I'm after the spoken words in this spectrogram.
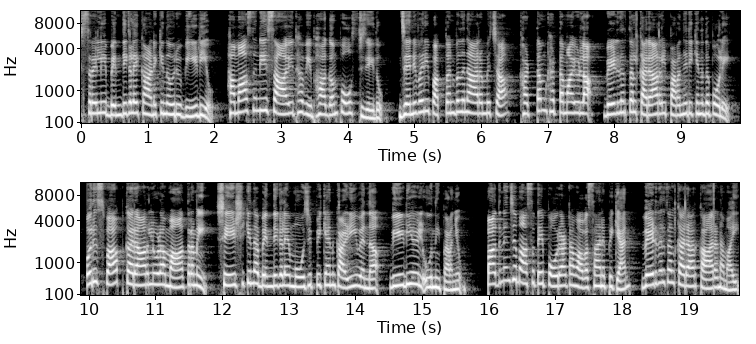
ഇസ്രയേലി ബന്ദികളെ കാണിക്കുന്ന ഒരു വീഡിയോ ഹമാസിന്റെ സായുധ വിഭാഗം പോസ്റ്റ് ചെയ്തു. ജനുവരി പത്തൊൻപതിന് ആരംഭിച്ച ഘട്ടം ഘട്ടമായുള്ള വെടിനിർത്തൽ കരാറിൽ പറഞ്ഞിരിക്കുന്നത് പോലെ ഒരു സ്വാപ്പ് കരാറിലൂടെ മാത്രമേ ശേഷിക്കുന്ന ബന്ദികളെ മോചിപ്പിക്കാൻ കഴിയൂവെന്ന് വീഡിയോയിൽ ഊന്നി പറഞ്ഞു. പതിനഞ്ച് മാസത്തെ പോരാട്ടം അവസാനിപ്പിക്കാൻ വെടിനിർത്തൽ കരാർ കാരണമായി.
